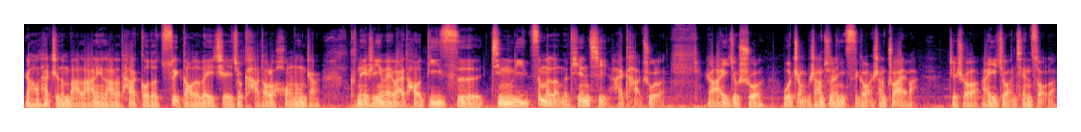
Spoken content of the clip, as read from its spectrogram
然后他只能把拉链拉到他够的最高的位置，也就卡到了喉咙这儿。可能也是因为外套第一次经历这么冷的天气，还卡住了。然后阿姨就说：“我整不上去了，你自个往上拽吧。”这时候阿姨就往前走了，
